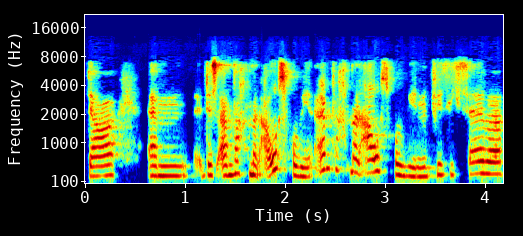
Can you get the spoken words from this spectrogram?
da ähm, das einfach mal ausprobieren, einfach mal ausprobieren und für sich selber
